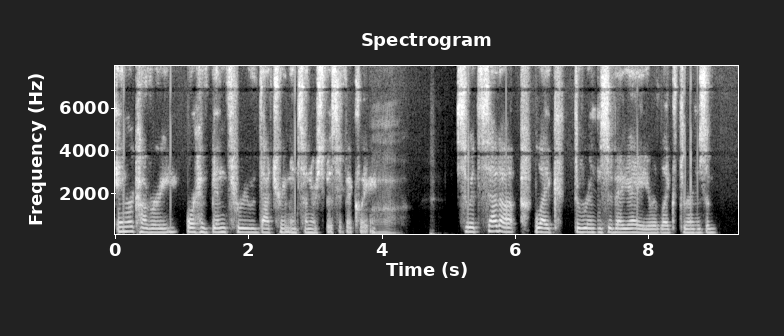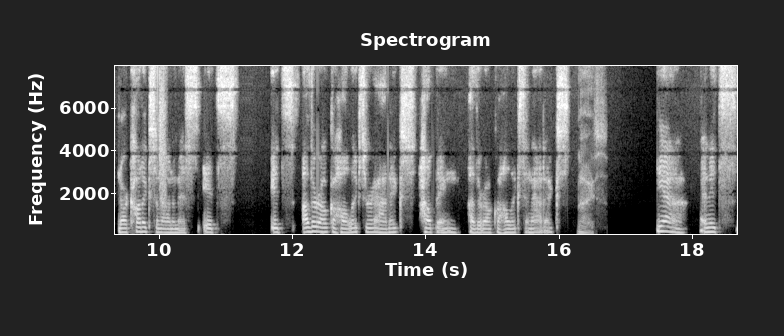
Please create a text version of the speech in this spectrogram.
in recovery or have been through that treatment center specifically. Ah. So it's set up like the rooms of AA or like the rooms of Narcotics Anonymous. It's it's other alcoholics or addicts helping other alcoholics and addicts. Nice. Yeah. And it's,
